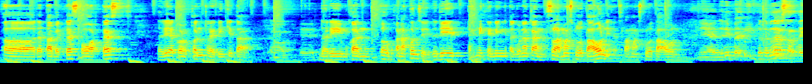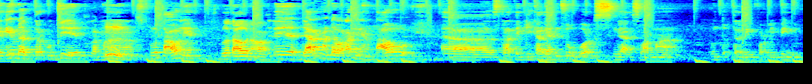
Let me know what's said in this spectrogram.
eh, data backtest power test dari akun-akun trading kita. Oke. Dari bukan oh, bukan akun sih, dari teknik-teknik yang kita gunakan selama 10 tahun ya, selama 10 tahun. Ya, jadi be- benar-benar strateginya udah teruji ya selama Hmm. 10 tahun ya. 10 tahun oh. Jadi jarang ada orang yang tahu eh, strategi kalian itu works nggak selama untuk trading for living.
